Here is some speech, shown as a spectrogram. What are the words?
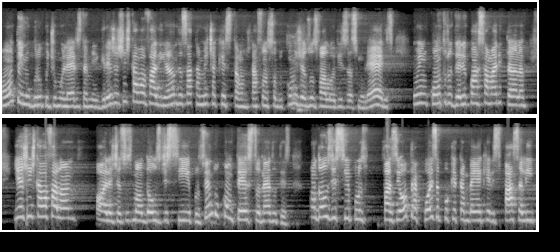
Ontem, no grupo de mulheres da minha igreja, a gente estava avaliando exatamente a questão, a gente estava falando sobre como Jesus valoriza as mulheres, e o encontro dele com a samaritana. E a gente estava falando, olha, Jesus mandou os discípulos, vendo o contexto, né, do texto, mandou os discípulos fazer outra coisa, porque também aquele espaço ali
